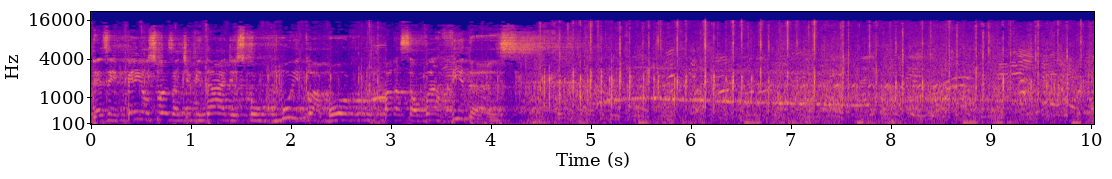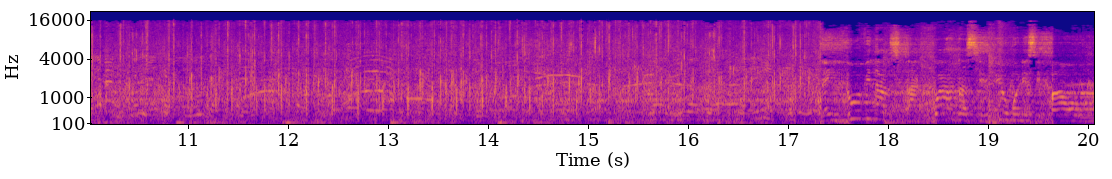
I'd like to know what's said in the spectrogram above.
desempenham suas atividades com muito amor para salvar vidas. Civil Municipal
